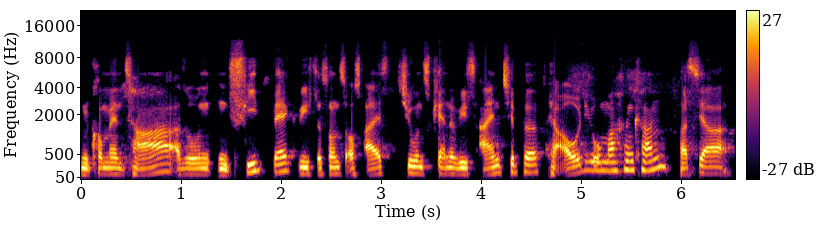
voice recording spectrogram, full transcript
einen Kommentar, also ein Feedback, wie ich das sonst aus iTunes kenne, wie ich es eintippe, per Audio machen kann, was ja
